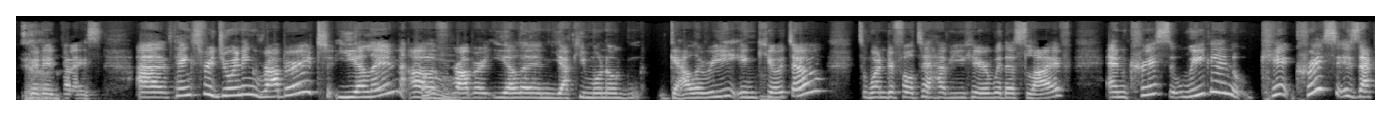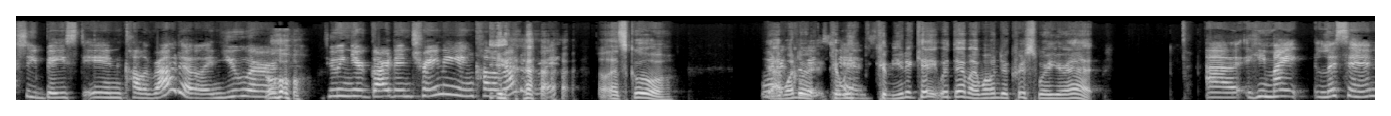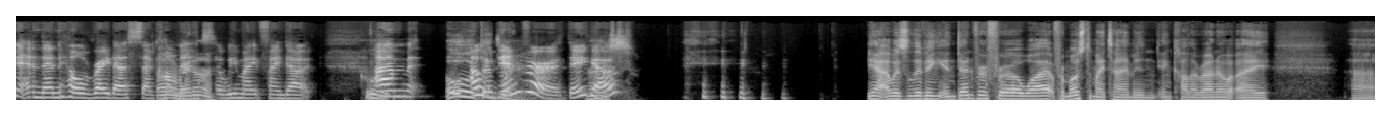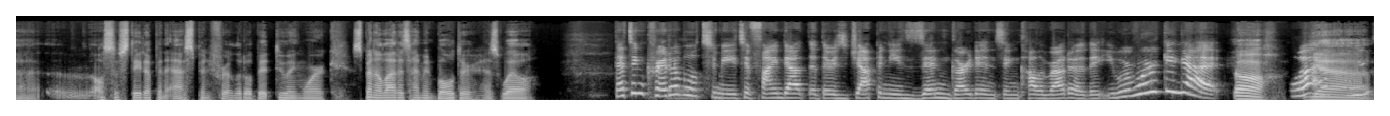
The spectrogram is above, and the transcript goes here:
Yeah. Good advice. Uh, thanks for joining Robert Yellin of oh. Robert Yellin Yakimono Gallery in mm. Kyoto. It's wonderful to have you here with us live. And Chris Wiegand, Chris is actually based in Colorado, and you were oh. doing your garden training in Colorado, yeah. right? Oh, that's cool. What yeah, I wonder, can we communicate with them? I wonder, Chris, where you're at. Uh, he might listen and then he'll write us a comment, oh, right so we might find out. Cool. Um, oh, oh Denver. Denver. There you nice. go. yeah, I was living in Denver for a while. For most of my time in in Colorado, I uh, also stayed up in Aspen for a little bit doing work. Spent a lot of time in Boulder as well. That's incredible to me to find out that there's Japanese Zen gardens in Colorado that you were working at. Oh, what yeah.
